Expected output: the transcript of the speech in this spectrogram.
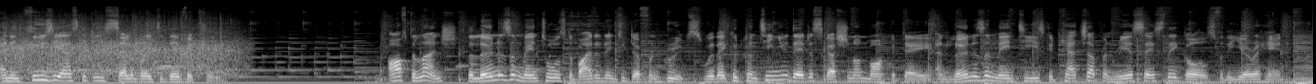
and enthusiastically celebrated their victory. After lunch, the learners and mentors divided into different groups where they could continue their discussion on market day and learners and mentees could catch up and reassess their goals for the year ahead.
